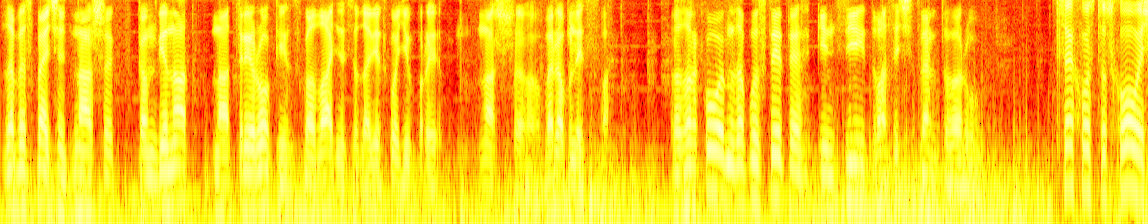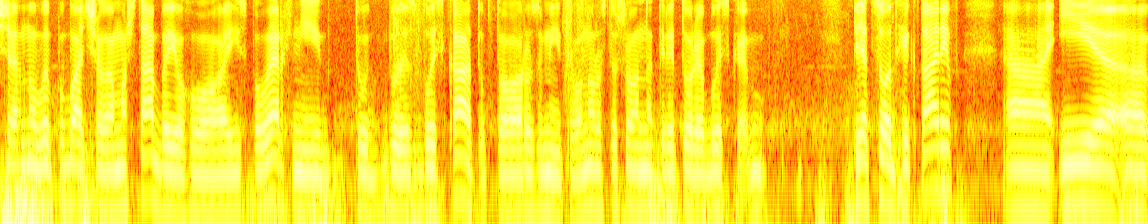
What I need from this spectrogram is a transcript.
забезпечить наш комбінат на три роки складання сюди відходів при нашого виробництва. Розраховуємо запустити в кінці 2024 року. Це хвостосховище, ну ви побачили масштаби його із поверхні, тут зблизька, тобто розумієте, воно розташоване на території близько 500 гектарів е, і е,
